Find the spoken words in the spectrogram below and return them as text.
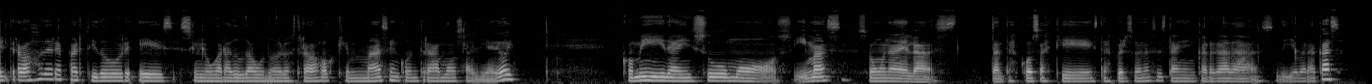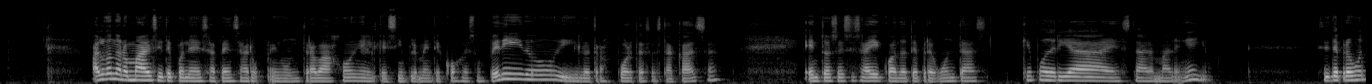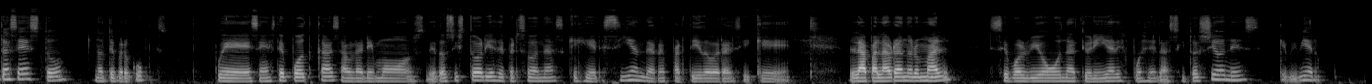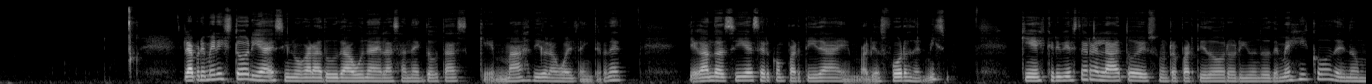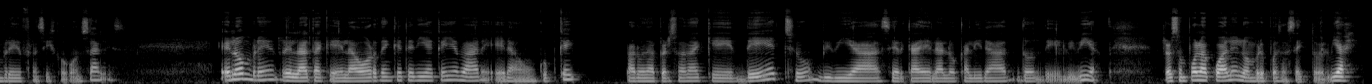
El trabajo de repartidor es, sin lugar a duda, uno de los trabajos que más encontramos al día de hoy. Comida, insumos y más son una de las tantas cosas que estas personas están encargadas de llevar a casa. Algo normal si te pones a pensar en un trabajo en el que simplemente coges un pedido y lo transportas hasta casa. Entonces es ahí cuando te preguntas, ¿qué podría estar mal en ello? Si te preguntas esto, no te preocupes pues en este podcast hablaremos de dos historias de personas que ejercían de repartidoras y que la palabra normal se volvió una teoría después de las situaciones que vivieron. La primera historia es sin lugar a duda una de las anécdotas que más dio la vuelta a Internet, llegando así a ser compartida en varios foros del mismo. Quien escribió este relato es un repartidor oriundo de México de nombre Francisco González. El hombre relata que la orden que tenía que llevar era un cupcake para una persona que de hecho vivía cerca de la localidad donde él vivía, razón por la cual el hombre pues aceptó el viaje.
